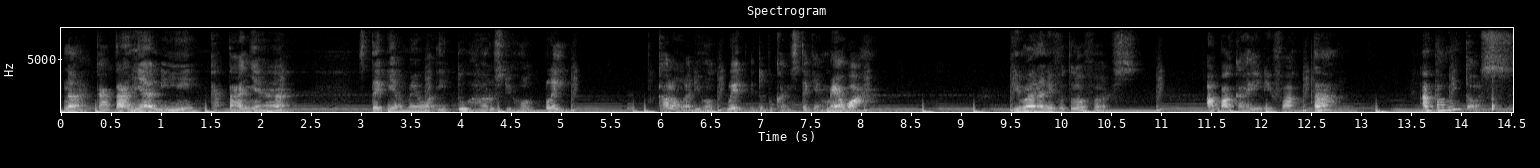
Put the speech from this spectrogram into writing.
Nah, katanya nih, katanya steak yang mewah itu harus di hot plate. Kalau nggak di hot plate itu bukan steak yang mewah. Gimana nih food lovers? Apakah ini fakta atau mitos?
